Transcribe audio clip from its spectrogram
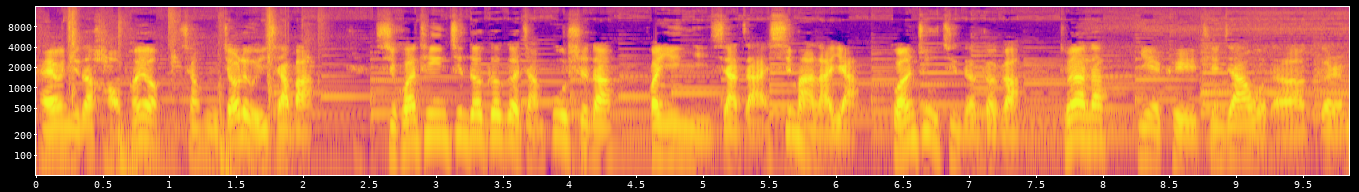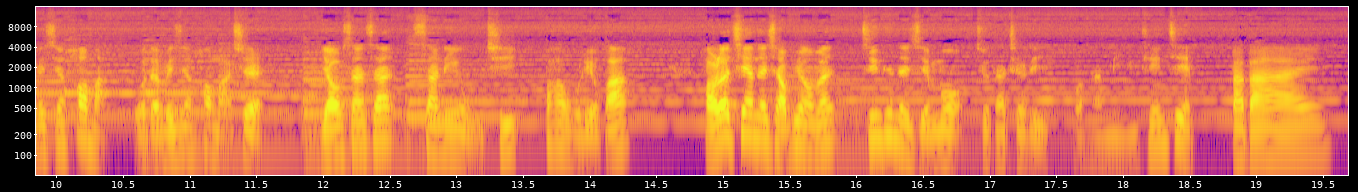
还有你的好朋友相互交流一下吧。喜欢听金德哥哥讲故事的，欢迎你下载喜马拉雅，关注金德哥哥。同样的，你也可以添加我的个人微信号码，我的微信号码是幺三三三零五七八五六八。好了，亲爱的小朋友们，今天的节目就到这里，我们明天见，拜拜。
